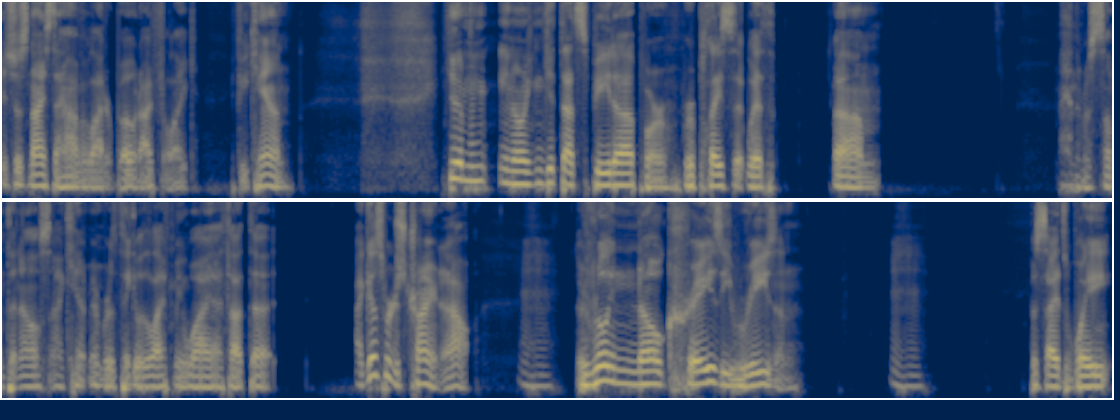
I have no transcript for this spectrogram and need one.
it's just nice to have a lighter boat. I feel like if you can. Yeah, you know, you can get that speed up or replace it with um man, there was something else. I can't remember think of the life of me why I thought that I guess we're just trying it out. Mm-hmm. There's really no crazy reason Mm-hmm. besides weight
